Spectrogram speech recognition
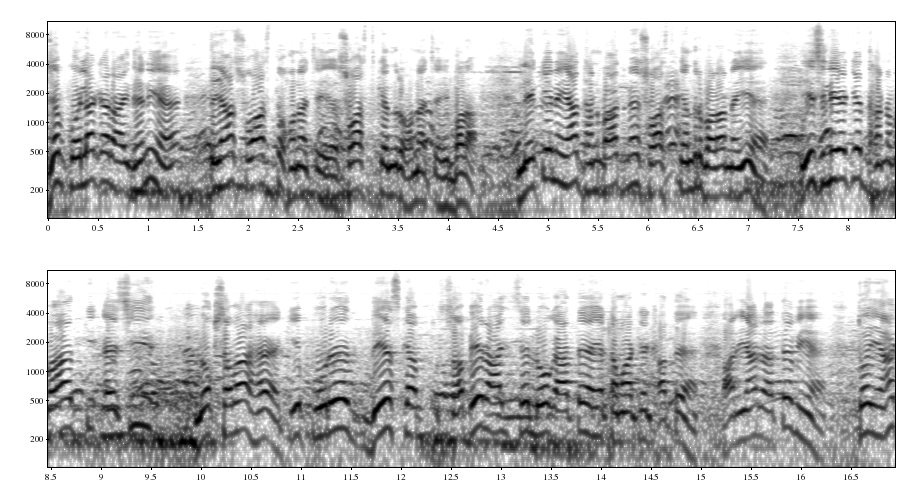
जब कोयला का राजधानी है तो यहाँ स्वास्थ्य होना चाहिए, स्वास्थ्य केंद्र होना चाहिए बड़ा। लेकिन यहाँ धनबाद में स्वास्थ्य केंद्र बड़ा नहीं है। इसलिए कि धनबाद की ऐसी लोकसभा है कि पूरे देश का, सभी राज्य से लोग आते हैं कमा के खाते हैं, और यहाँ रहते भी हैं। तो यहाँ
